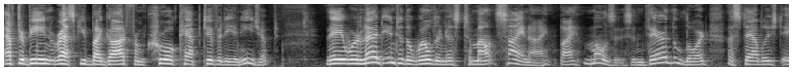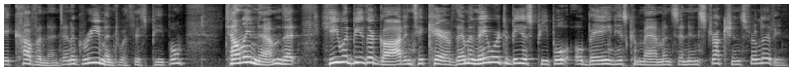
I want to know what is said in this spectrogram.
After being rescued by God from cruel captivity in Egypt, they were led into the wilderness to Mount Sinai by Moses, and there the Lord established a covenant, an agreement with this people, telling them that he would be their God and take care of them, and they were to be his people, obeying his commandments and instructions for living.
